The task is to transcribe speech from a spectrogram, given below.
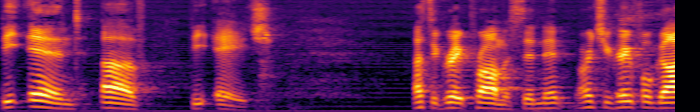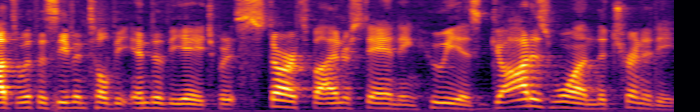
the end of the age. That's a great promise, isn't it? Aren't you grateful God's with us even till the end of the age? But it starts by understanding who He is. God is one, the Trinity.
